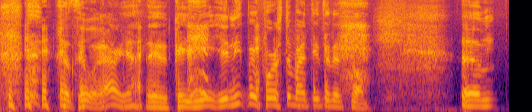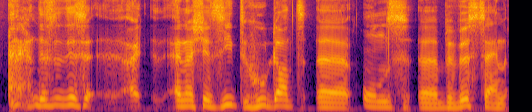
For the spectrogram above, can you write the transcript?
dat is heel raar, ja. Kan je je niet meer voorstellen, maar het internet kwam. Ehm, dus het is, eh, en als je ziet hoe dat ons eh, bewustzijn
